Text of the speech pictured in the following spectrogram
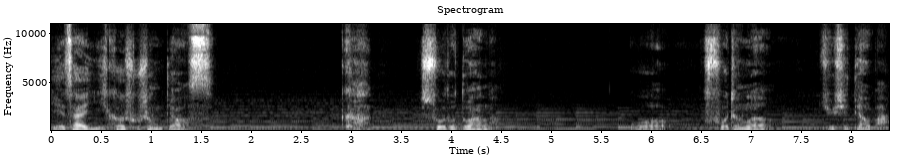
别在一棵树上吊死。可树都断了我扶正了继续吊吧。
